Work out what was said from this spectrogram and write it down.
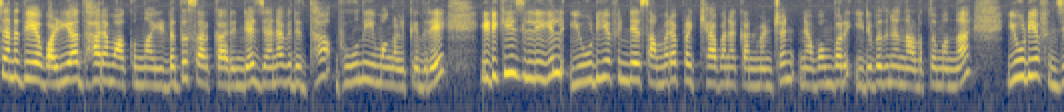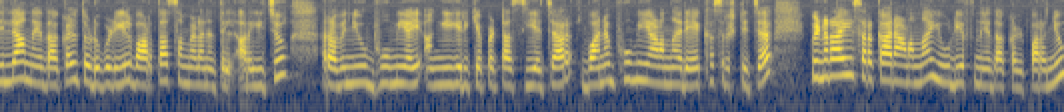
ജനതയെ വഴിയാധാരമാക്കുന്ന ഇടത് സർക്കാരിന്റെ ജനവിരുദ്ധ ഭൂനിയമങ്ങൾക്കെതിരെ ഇടുക്കി ജില്ലയിൽ യു ഡി എഫിന്റെ സമരപ്രഖ്യാപന കൺവെൻഷൻ നവംബർ ഇരുപതിന് നടത്തുമെന്ന് യു ഡി എഫ് ജില്ലാ നേതാക്കൾ തൊടുപുഴയിൽ വാർത്താസമ്മേളനത്തിൽ അറിയിച്ചു. റവന്യൂ ഭൂമിയായി അംഗീകരിക്കപ്പെട്ട സി എച്ച് ആർ വനഭൂമിയാണെന്ന് രേഖ സൃഷ്ടിച്ച് പിണറായി സർക്കാരാണെന്ന് യു നേതാക്കൾ പറഞ്ഞു.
